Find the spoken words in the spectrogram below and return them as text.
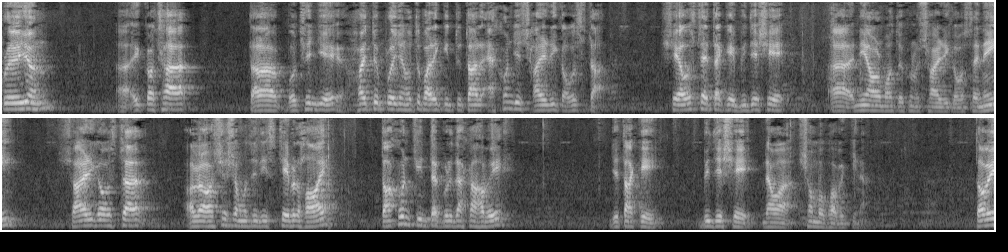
প্রয়োজন এই কথা তারা বলছেন যে হয়তো প্রয়োজন হতে পারে, কিন্তু তার এখন যে শারীরিক অবস্থা, সে অবস্থায় তাকে বিদেশে নেওয়ার মতো কোনো শারীরিক অবস্থা নেই। শারীরিক অবস্থা আল্লাহ অশেষ মতো যদি স্টেবল হয়, তখন চিন্তা করে দেখা হবে যে তাকে বিদেশে নেওয়া সম্ভব হবে কিনা। তবে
